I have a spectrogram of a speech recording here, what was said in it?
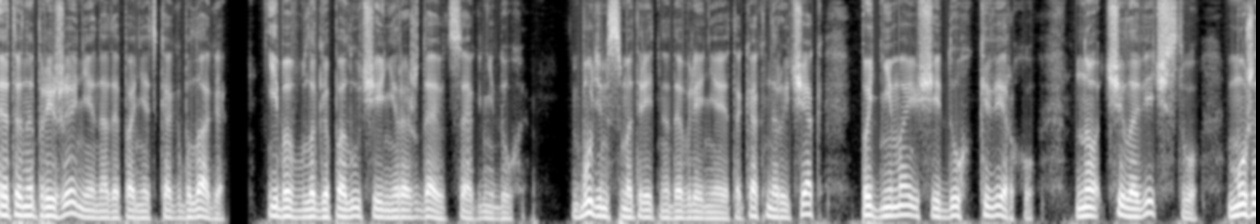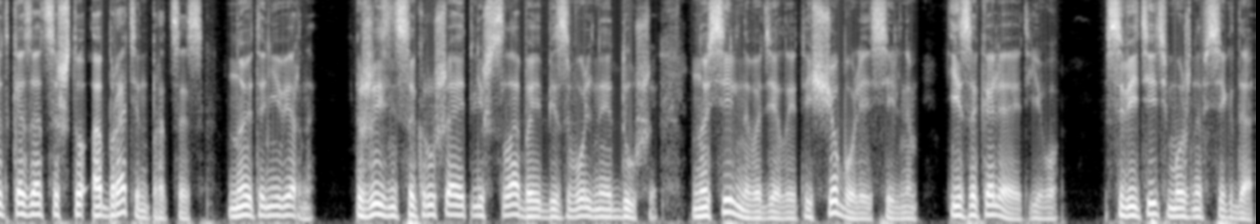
Это напряжение надо понять как благо, ибо в благополучии не рождаются огни духа. Будем смотреть на давление это как на рычаг, поднимающий дух кверху, но человечеству может казаться, что обратен процесс, но это неверно. Жизнь сокрушает лишь слабые безвольные души, но сильного делает еще более сильным и закаляет его. Светить можно всегда,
